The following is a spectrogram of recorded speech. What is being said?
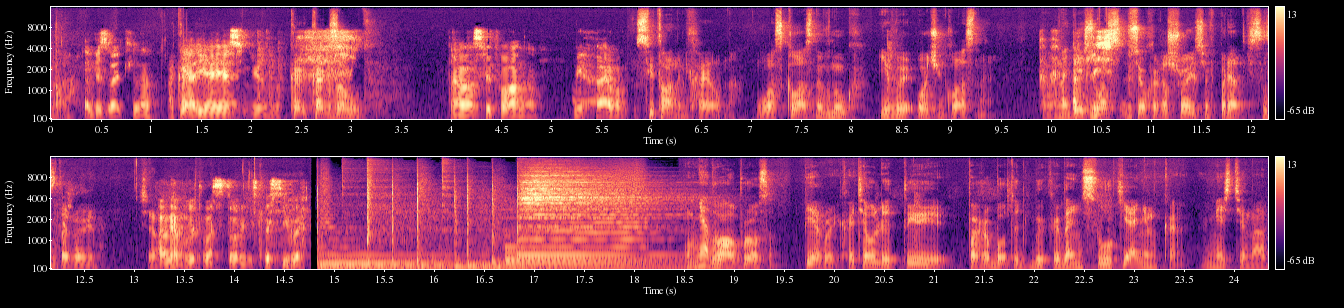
Да. Обязательно. А как, я, я, я серьезно. Как, как зовут? А, Светлана Михайловна. Светлана Михайловна, у вас классный внук, и вы очень классная. Надеюсь, Отлично. у вас все хорошо и все в порядке со здоровьем. Все. Она будет в восторге, спасибо. Меня два вопроса. Первый. Хотел ли ты поработать бы когда-нибудь с Лукьяненко вместе над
